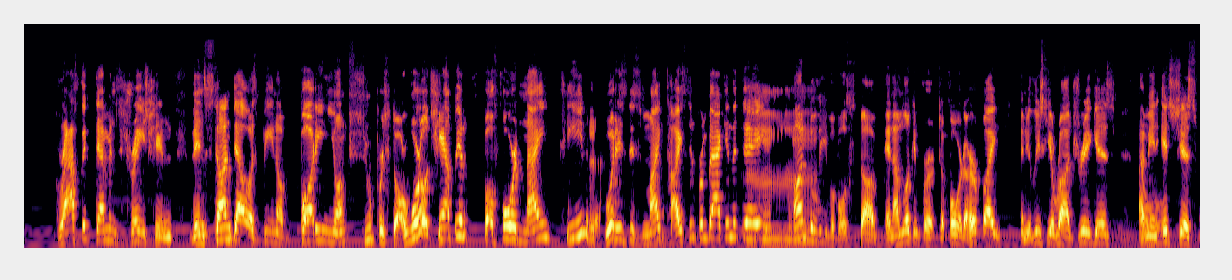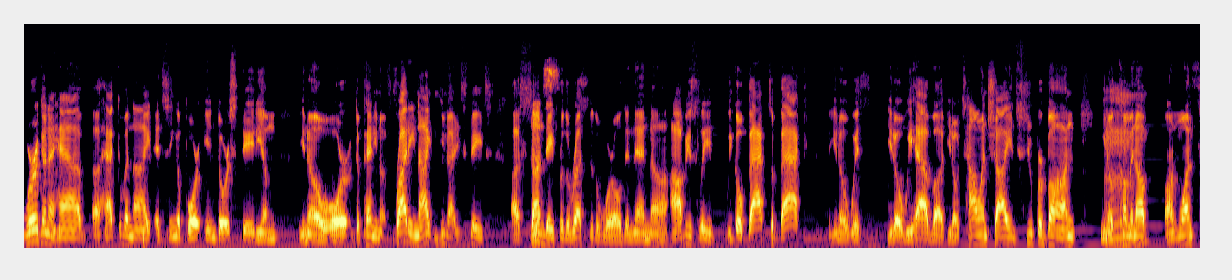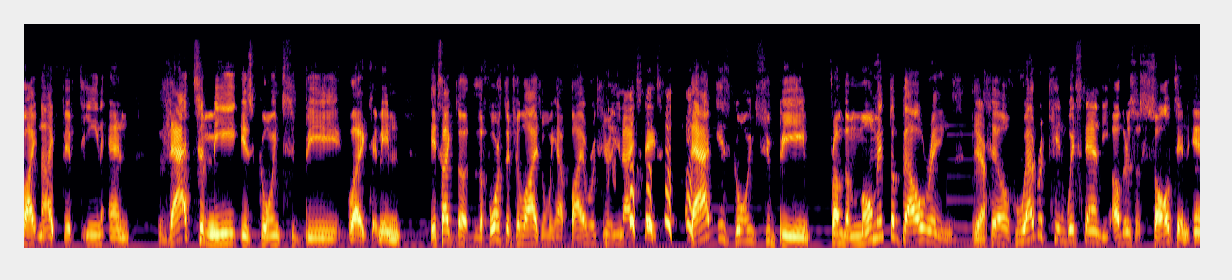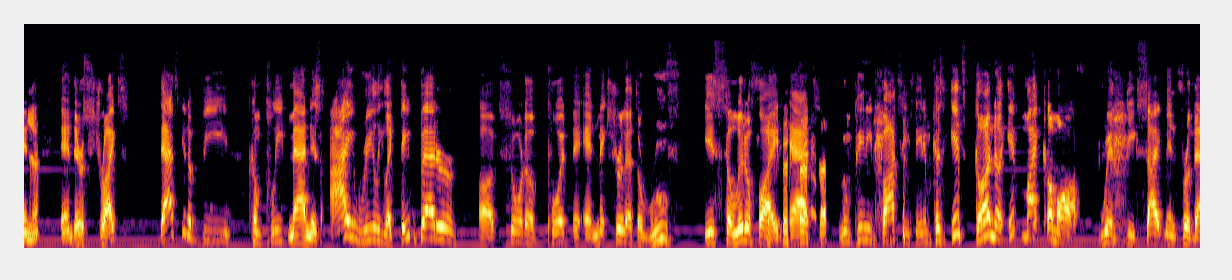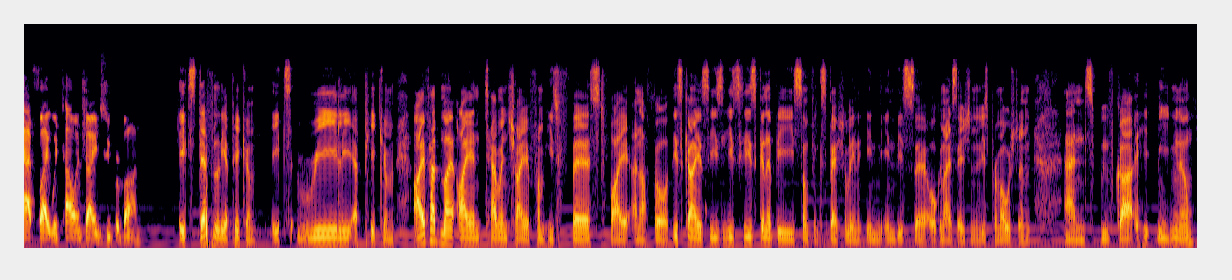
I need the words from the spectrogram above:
graphic demonstration than Sundell as being a budding young superstar, world champion before 19. Yeah. What is this, Mike Tyson from back in the day? Mm. Unbelievable stuff. And I'm looking for to forward to her fight and Alicia Rodriguez. I mean, oh. it's just we're gonna have a heck of a night at Singapore Indoor Stadium, you know, or depending on Friday night in the United States uh, Sunday yes. for the rest of the world. And then uh, obviously we go back to back, you know, with, you know, we have, uh, you know, Tawanchai and Superbon, you know, mm. coming up on one fight night 15. And that to me is going to be like, I mean, it's like the the Fourth of July is when we have fireworks here in the United States. that is going to be from the moment the bell rings yeah. till whoever can withstand the other's assault and and yeah. and their strikes that's going to be complete madness. I really like they better uh, sort of put and make sure that the roof is solidified at Lumpini Boxing Stadium because it's gonna, it might come off with the excitement for that fight with Tawanchai and Superbon. It's definitely a pick 'em. It's really a pick 'em. I've had my eye on Tawanchai from his first fight, and I thought this guy is he's he's he's gonna be something special in in in this uh, organization in this promotion, and we've got he, you know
